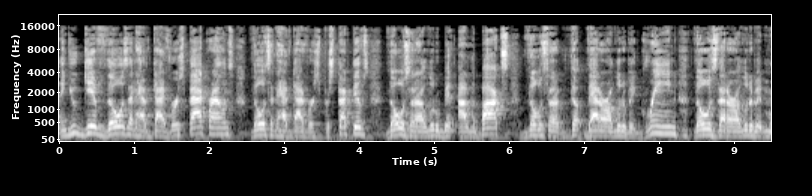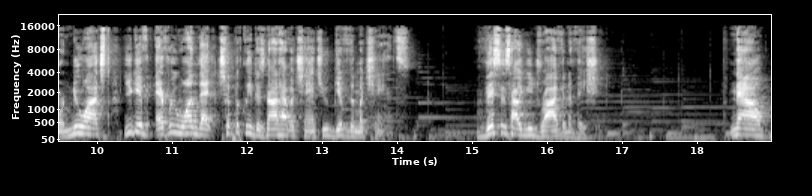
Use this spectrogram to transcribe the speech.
and you give those that have diverse backgrounds, those that have diverse perspectives, those that are a little bit out of the box, those that are, that are a little bit green, those that are a little bit more nuanced. You give everyone that typically does not have a chance, you give them a chance. This is how you drive innovation. Now,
